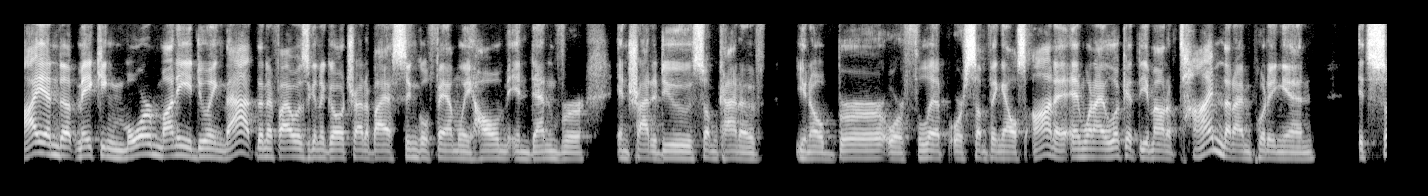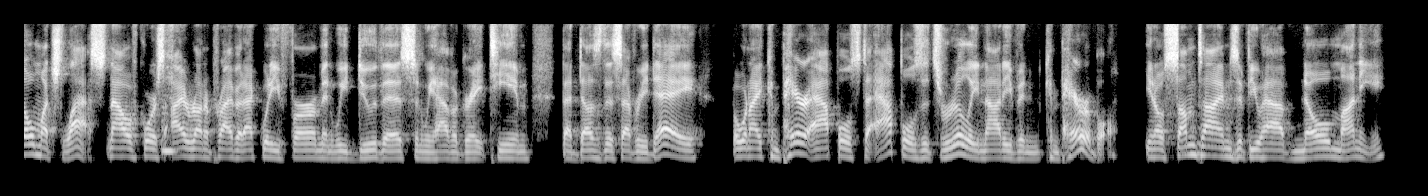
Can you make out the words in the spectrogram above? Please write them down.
I end up making more money doing that than if I was going to go try to buy a single family home in Denver and try to do some kind of, you know, BRRRR or flip or something else on it. And when I look at the amount of time that I'm putting in, it's so much less. Now, of course, mm-hmm. I run a private equity firm and we do this and we have a great team that does this every day. But when I compare apples to apples, it's really not even comparable. You know, sometimes if you have no money,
